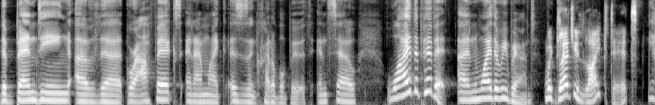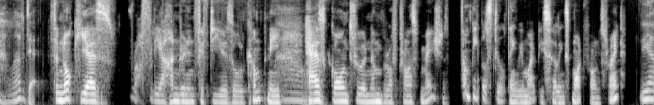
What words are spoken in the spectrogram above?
the bending of the graphics, and I'm like, this is an incredible booth. And so, why the pivot and why the rebrand? We're glad you liked it. Yeah, I loved it. So Nokia's roughly 150 years old company Wow. has gone through a number of transformations. Some people still think we might be selling smartphones, right? Yeah.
